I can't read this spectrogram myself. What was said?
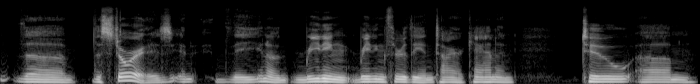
the the stories, the you know reading reading through the entire canon, to um,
